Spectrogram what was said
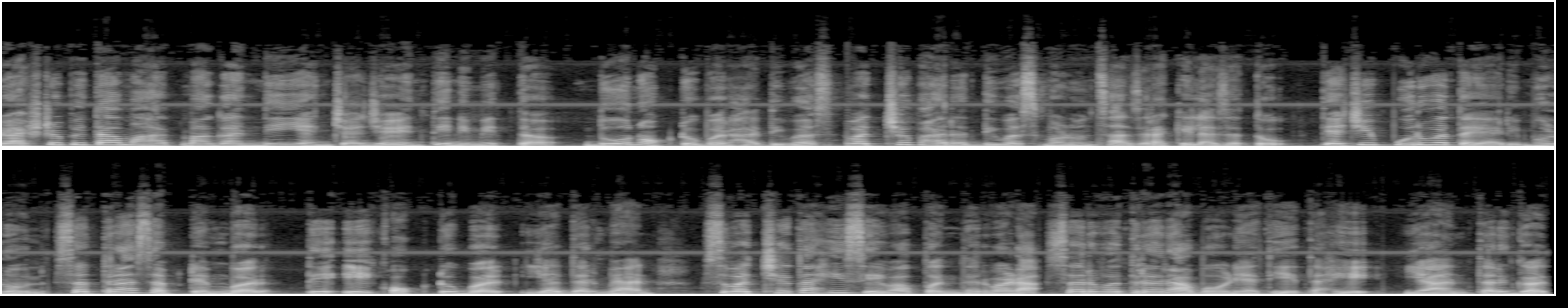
राष्ट्रपिता महात्मा गांधी यांच्या जयंतीनिमित्त दोन ऑक्टोबर हा दिवस स्वच्छ भारत दिवस म्हणून साजरा केला जातो. त्याची पूर्वतयारी म्हणून सतरा सप्टेंबर ते एक ऑक्टोबर या दरम्यान स्वच्छता ही सेवा पंधरवडा सर्वत्र राबवण्यात येत आहे. या अंतर्गत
